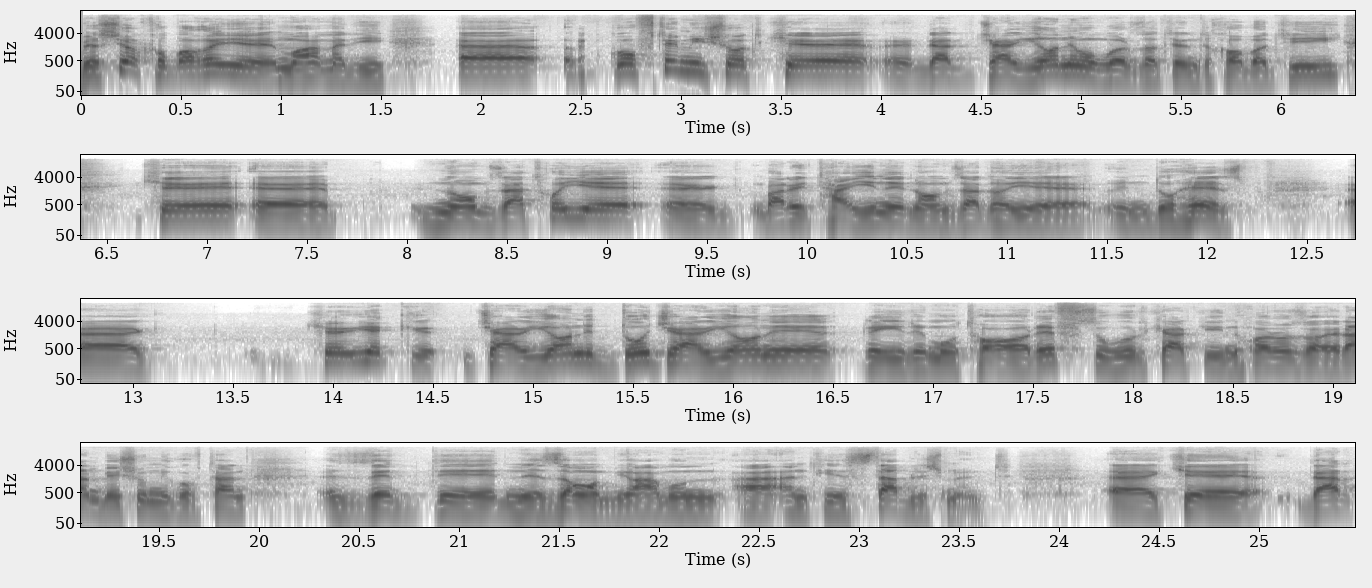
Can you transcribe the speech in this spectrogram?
بسیار خب آقای محمدی گفته می‌شد که در جریان مبارزات انتخاباتی که نامزدهای برای تعیین نامزدهای این دو حزب که یک جریان دو جریان غیر متعارف ظهور کرد که اینها رو ظاهرا بهشون می‌گفتن ضد نظام یا همون anti-establishment که در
